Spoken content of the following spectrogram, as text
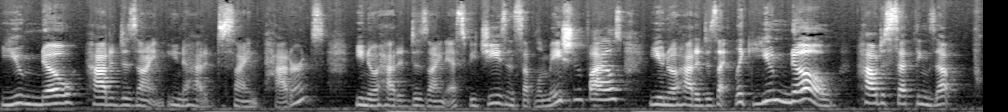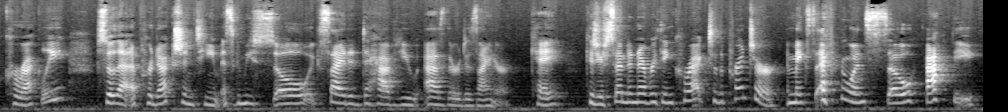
You know how to design. You know how to design patterns. You know how to design SVGs and sublimation files. You know how to design, like, you know how to set things up correctly so that a production team is going to be so excited to have you as their designer, okay? Because you're sending everything correct to the printer. It makes everyone so happy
